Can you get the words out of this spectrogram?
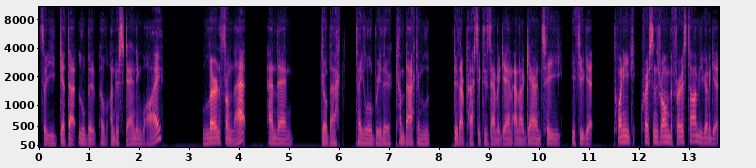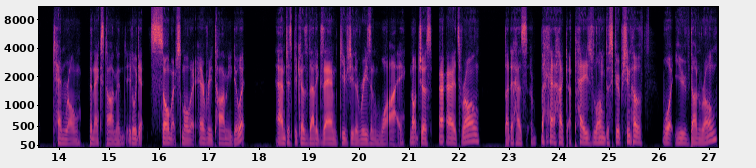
So you get that little bit of understanding why, learn from that, and then go back, take a little breather, come back and do that practice exam again. And I guarantee if you get 20 questions wrong the first time, you're going to get 10 wrong the next time. And it'll get so much smaller every time you do it. And just because that exam gives you the reason why, not just uh, it's wrong, but it has a, like a page long description of what you've done wrong.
